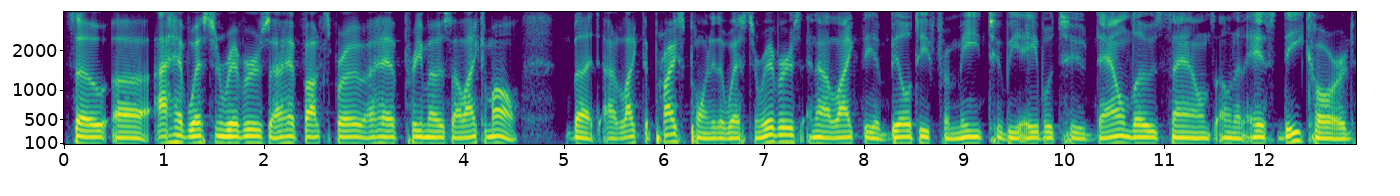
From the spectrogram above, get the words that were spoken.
So uh, I have Western Rivers, I have Fox Pro, I have Primos, I like them all. But I like the price point of the Western Rivers, and I like the ability for me to be able to download sounds on an SD card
